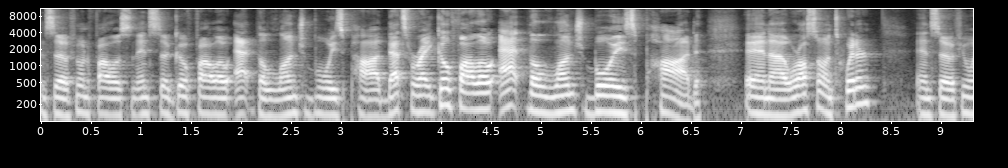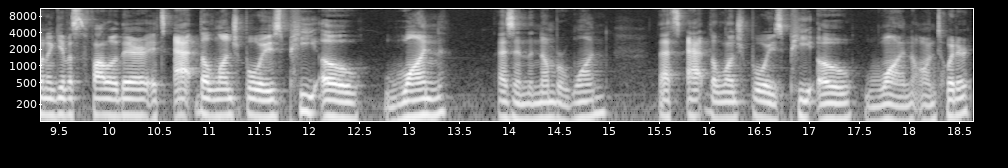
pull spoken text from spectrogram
And so if you want to follow us on Insta, go follow at the Lunch Boys Pod. That's right, go follow at the Lunch Boys Pod. And uh, we're also on Twitter. And so if you want to give us a follow there, it's at the Lunch Boys PO1, as in the number one. That's at the Lunch Boys PO1 on Twitter.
